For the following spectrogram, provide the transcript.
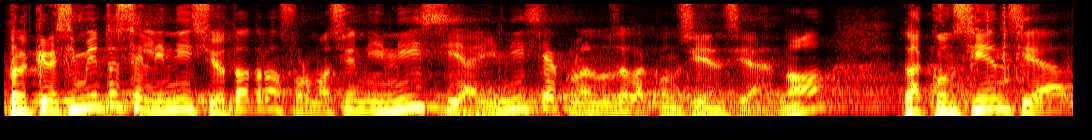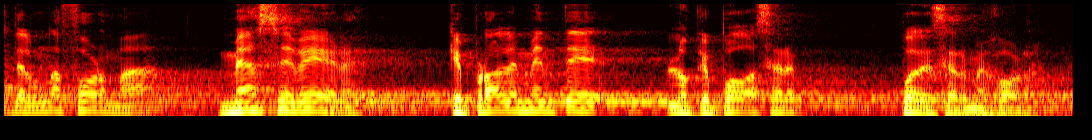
Pero el crecimiento es el inicio, toda transformación inicia, inicia con la luz de la conciencia, ¿no? La conciencia, de alguna forma, me hace ver que probablemente lo que puedo hacer puede ser mejor.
